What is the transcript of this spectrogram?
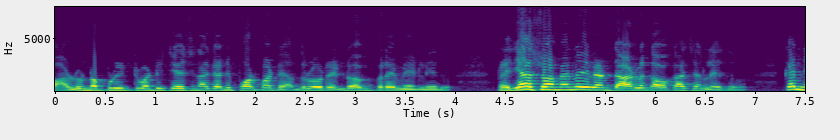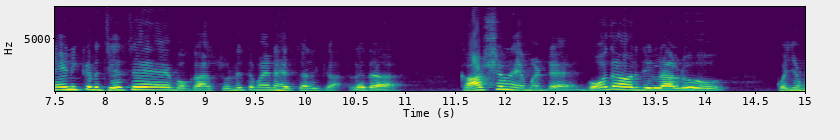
వాళ్ళు ఉన్నప్పుడు ఇటువంటివి చేసినా కానీ పొరపాటే. అందులో రెండో అభిప్రాయం ఏం లేదు. ప్రజాస్వామ్యంలో ఇలాంటి దాడులకు అవకాశం లేదు. కానీ నేను ఇక్కడ చేసే ఒక సున్నితమైన హెచ్చరిక లేదా కాషన్ ఏమంటే గోదావరి జిల్లాలు కొంచెం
